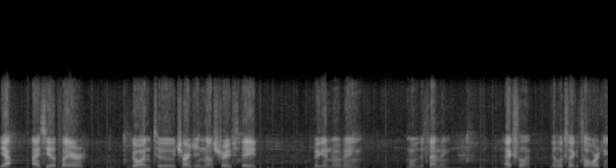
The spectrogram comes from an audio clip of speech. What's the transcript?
Yep, I see the player going to charging no strafe state, begin moving, move defending. Excellent. It looks like it's all working.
